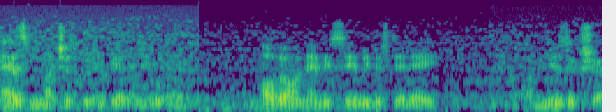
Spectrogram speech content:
As much as we could get anywhere. Although on NBC we just did a, a music show,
